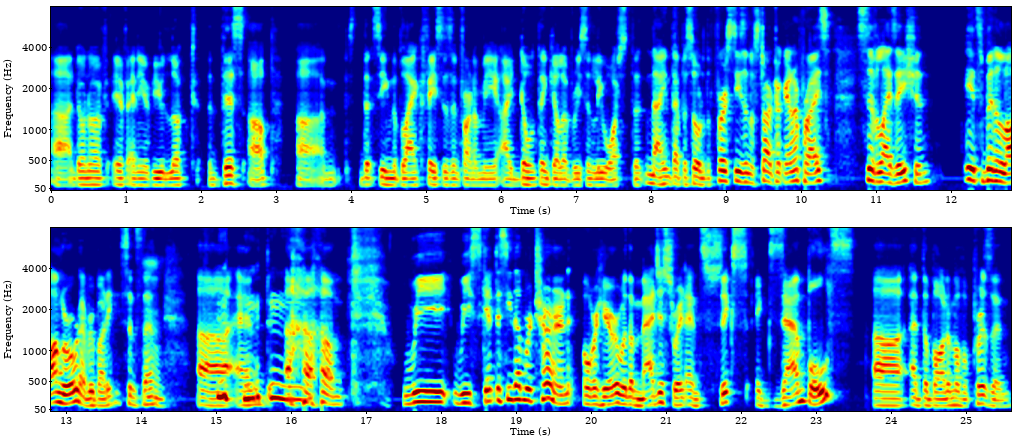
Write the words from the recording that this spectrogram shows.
Uh, don't know if if any of you looked this up. Um, the, seeing the blank faces in front of me, I don't think you'll have recently watched the ninth episode of the first season of Star Trek Enterprise, Civilization. It's been a long road, everybody, since then. Uh, and um, we we get to see them return over here with a magistrate and six examples uh, at the bottom of a prison.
